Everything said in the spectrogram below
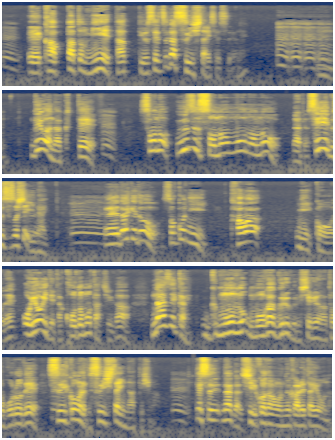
うんえーカッパと見えたっていう説が水死体説だよね。うんうんうんうんではなくて、うんその渦そのものの、なんていうの生物としていない。うんえーだけど、そこに川にこうね、泳いでた子供たちが、なぜかぐ藻の藻がぐるぐるしてるようなところで吸い込まれて水死体になってしまう。うんで、す、なんかシリコ玉を抜かれたような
